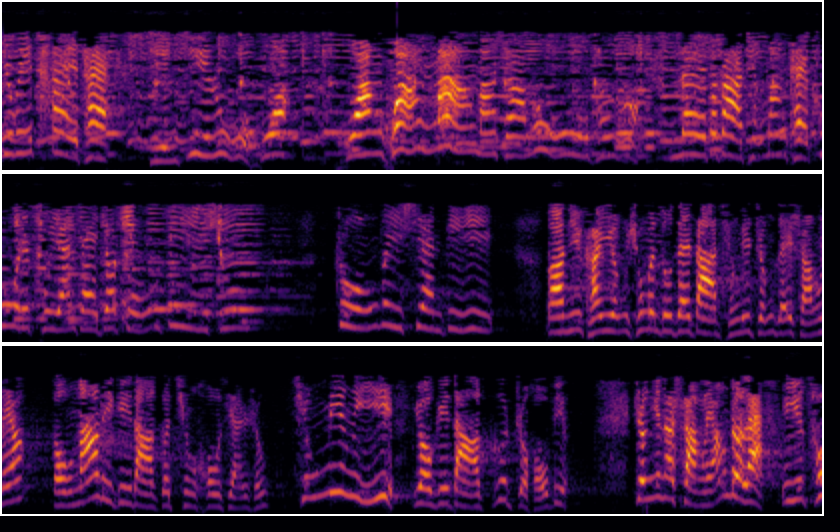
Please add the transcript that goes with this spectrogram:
几位太太心急如火，慌慌忙忙下楼棚，来到大厅忙开口的出言，再叫众弟兄、众位贤弟，那你看，英雄们都在大厅里正在商量，到哪里给大哥请好先生，请名医要给大哥治好病。正跟他商量着嘞，一从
